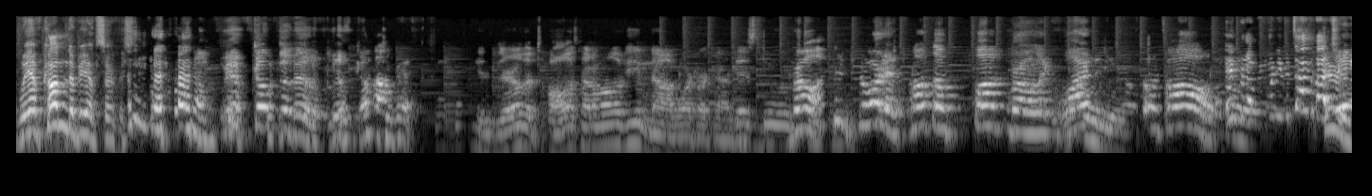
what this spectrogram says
we have come to be of service. We have come to build. We have come to build. Is Zero the tallest out of all of you? No, Mordor can This dude. Bro, I'm the shortest. What the fuck, bro? Like, why are you so tall? Hey, bro, we won't even talk about Dude.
